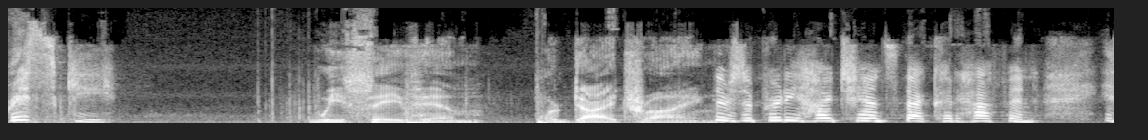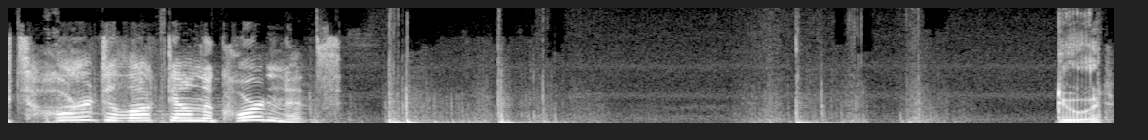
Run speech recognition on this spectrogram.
risky. We save him or die trying. There's a pretty high chance that could happen. It's hard to lock down the coordinates. Do it.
